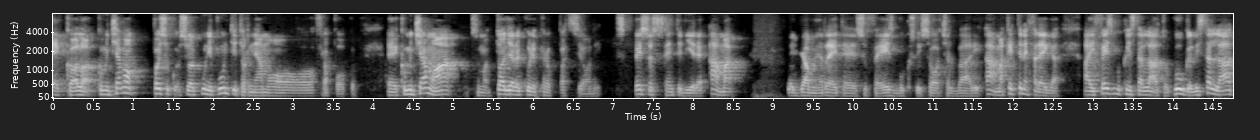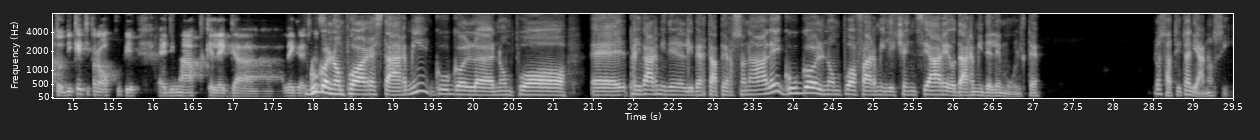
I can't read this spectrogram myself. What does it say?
Ecco, allora cominciamo, poi su, su alcuni punti torniamo fra poco. Eh, cominciamo a insomma, togliere alcune preoccupazioni. Spesso si sente dire, ah ma leggiamo in rete su Facebook, sui social vari. Ah, ma che te ne frega? Hai Facebook installato, Google installato, di che ti preoccupi eh, di un'app che legga, legga Google non può arrestarmi, Google non può eh, privarmi della libertà personale, Google non può farmi licenziare o darmi delle multe. Lo Stato italiano sì.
